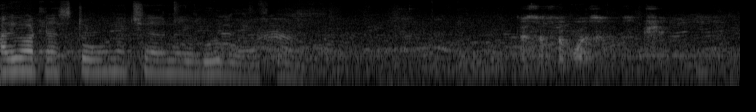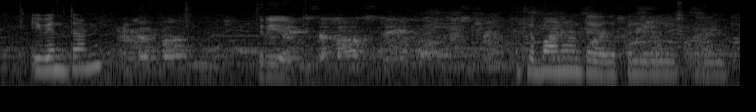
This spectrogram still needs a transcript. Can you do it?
అది అట్లా స్టోన్ వచ్చి అది కూడా ఇవి ఎంత అండి త్రీ ఎయిటీ ఇట్లా బాగానే ఉంటాయి కదా పెళ్ళిలో చేసుకోవడానికి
